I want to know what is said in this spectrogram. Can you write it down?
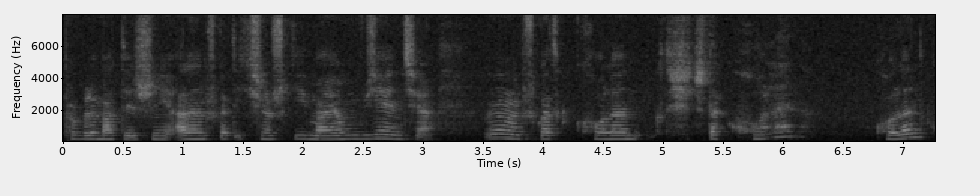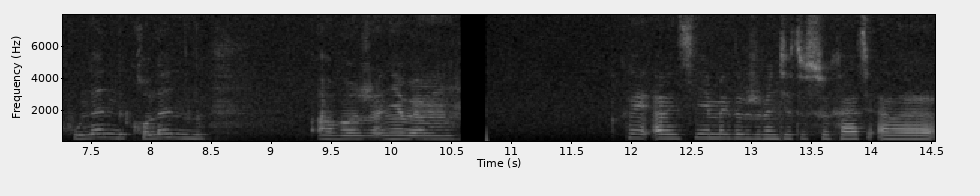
problematyczni, ale na przykład ich książki mają wzięcie. No na przykład Kolen, kto się czyta Kolen? Kolen, Kulen, Kolen? O Boże, nie wiem. Okej, okay, a więc nie wiem jak dobrze będzie to słychać, ale...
